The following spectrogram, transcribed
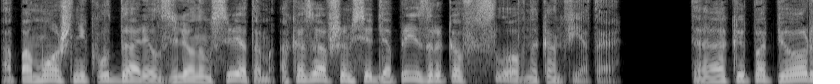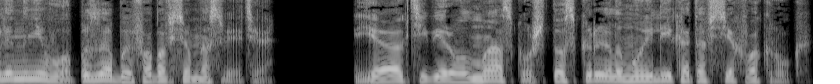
а помощник ударил зеленым светом, оказавшимся для призраков словно конфета. Так и поперли на него, позабыв обо всем на свете. Я активировал маску, что скрыла мой лик ото всех вокруг.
